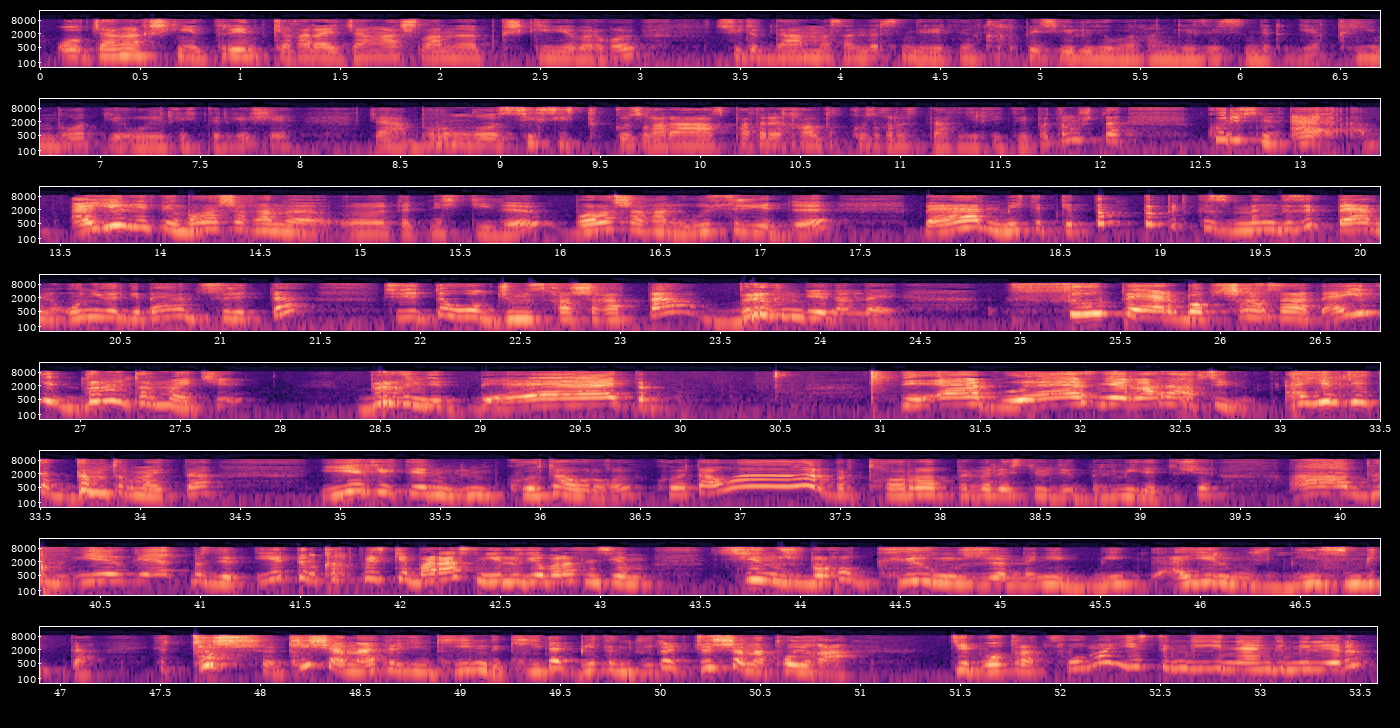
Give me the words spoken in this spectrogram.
Ол жаңа кішкене трендке қарай жаңашыланып кішкене бар ғой. Сөйтіп дамымасаңдар сендер ертең қырық бес елуге барған кезде сендерге қиын болады ол еркектерге ше? жаңағы бұрынғы сексистік көзқарас патриархалдық көзқарастағы еркектер. Потому что көресің әйел ертең бала шағаны этот не істейді бала шағаны өсіреді бәрін мектепке тып тып еткізіп мінгізіп бәрін универге бәрін түсіреді да сөйтеді да ол жұмысқа шығады да бір күнде андай супер болып шыға салады. Әйелге дым тұрмайды ше? бір күнде бәйтіп деп өзіне қарап сөйтіп әйелге айтады дым тұрмайды да еркектердің көті ауыр ғой. Көті ауыр бір тұрып бір бәле істеуді білмейді әйтеуір ше. Біз еркекпіз деп ертең қырық беске барасың елуге барасың сен сен уже бар ғой күйеуің уже андай не әйелің уже менсінбейді да. Е тұршы киші ана әперген киімді ки да бетіңді жу да жүрші ана тойға деп отырады. Сол ма естігің келген әңгімелерің?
